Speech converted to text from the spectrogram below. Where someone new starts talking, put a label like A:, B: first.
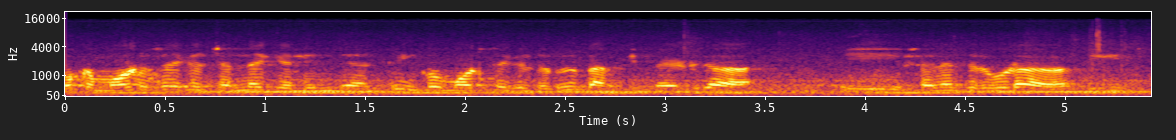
A: ఒక motor cycle చెన్నైకి వెళ్ళింది అంటే ఇంకో మోటార్ సైకిల్ దొరుకుతుంది దానికి ఈ సైలెన్సర్ కూడా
